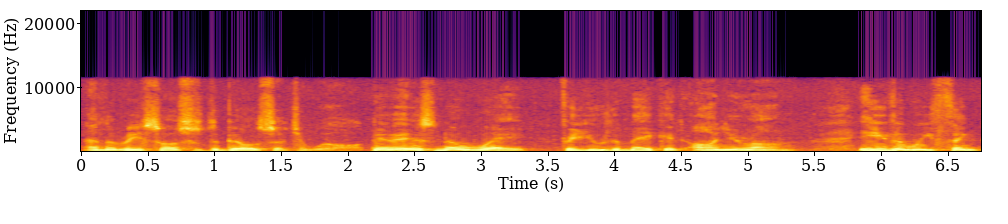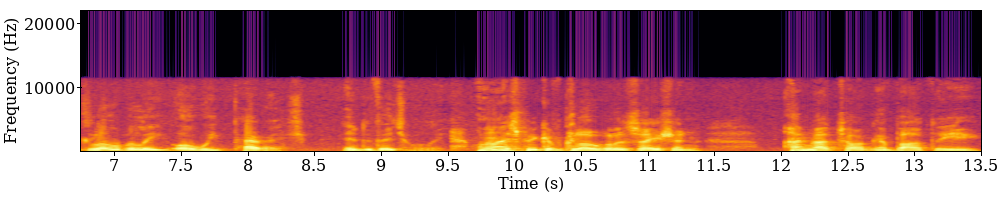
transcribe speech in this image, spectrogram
and the resources to build such a world. There is no way for you to make it on your own. Either we think globally or we perish individually. When I speak of globalization, I'm not talking about the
